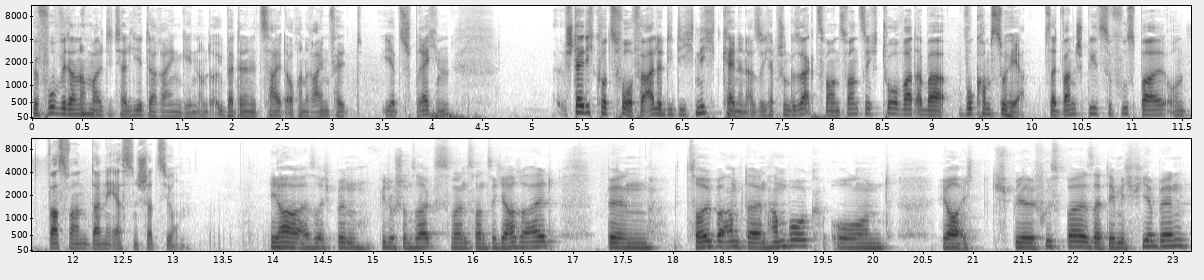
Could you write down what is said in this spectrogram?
Bevor wir da nochmal detaillierter reingehen und über deine Zeit auch in Rheinfeld jetzt sprechen, stell dich kurz vor, für alle, die dich nicht kennen. Also ich habe schon gesagt, 22 Torwart, aber wo kommst du her? Seit wann spielst du Fußball und was waren deine ersten Stationen? Ja, also ich bin, wie du schon sagst, 22 Jahre alt, bin Zollbeamter in Hamburg und ja, ich spiele Fußball seitdem ich vier bin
